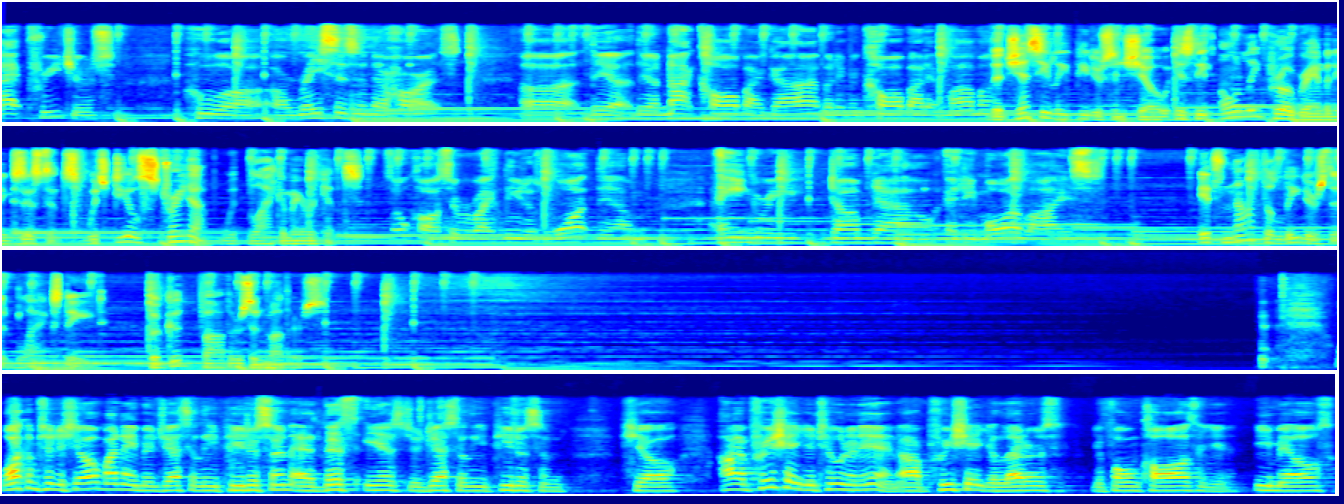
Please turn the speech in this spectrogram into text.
black preachers who are, are racist in their hearts. Uh, they, are, they are not called by God, but they've been called by their mama. The Jesse Lee Peterson Show is the only program in existence which deals straight up with black Americans. So called civil rights leaders want them angry, dumbed down, and demoralized. It's not the leaders that blacks need, but good fathers and mothers. Welcome to the show. My name is Jesse Lee Peterson, and this is the Jesse Lee Peterson Show. I appreciate you tuning in. I appreciate your letters, your phone calls, and your emails.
